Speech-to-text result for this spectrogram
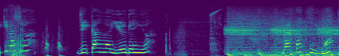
行きましょう。時間は有限よ。分かってるわ。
